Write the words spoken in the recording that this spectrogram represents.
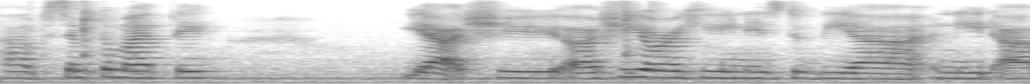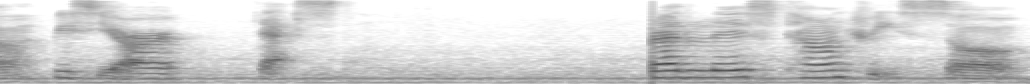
have symptomatic, yeah, she uh, she or he needs to be uh, need a PCR test. Red list countries. So,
